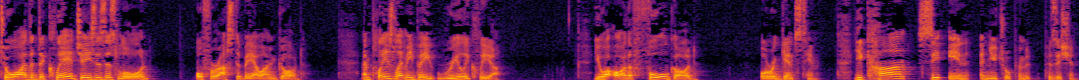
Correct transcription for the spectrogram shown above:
to either declare Jesus as Lord or for us to be our own God. And please let me be really clear. You are either for God or against Him. You can't sit in a neutral position.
